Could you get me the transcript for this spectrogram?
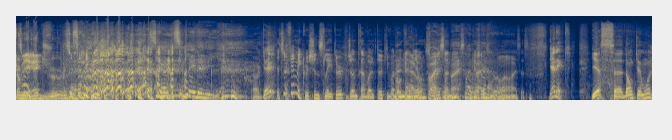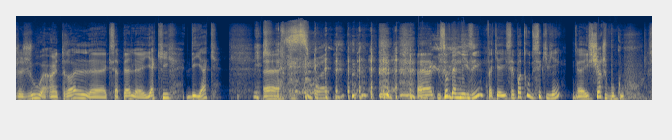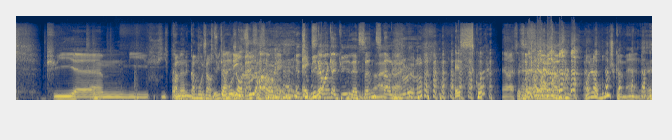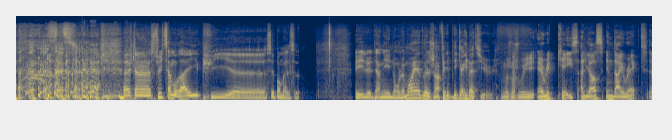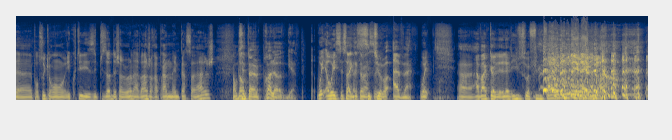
Comme les règles du jeu. c'est un petit clin d'œil. OK? As-tu le film avec Christian Slater et John Travolta qui vole un Broken avion? Ouais, ouais. C'est ça. Yannick. Yes. euh, donc, euh, moi, je joue un troll euh, qui s'appelle Yaki Diak. Euh, Super. il souffre d'amnésie, fait qu'il sait pas trop d'où c'est qu'il vient. Euh, il cherche beaucoup. Puis, euh, il, il Comme, promène- comme aujourd'hui Comme aujourd'hui, ah, ouais. Tu oublies comment calculer l'essence Ouais, dans le ouais. jeu. Est-ce quoi? Ah, c'est ça. Moi, là, on bouge comment? Euh, J'étais un street samouraï, puis euh, c'est pas mal ça. Et le dernier, non le moindre, Jean-Philippe Descaries-Mathieu. Moi, je vais jouer Eric Case, alias Indirect. Euh, pour ceux qui ont écouté les épisodes de Shadowrun avant, je reprends le même personnage. Donc, c'est un prologue. Oui, ah oui, c'est ça, exactement. Si c'est- tu avant. Oui. Euh, avant que le, le livre soit fini de faire au niveau des règles.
